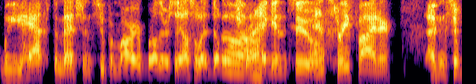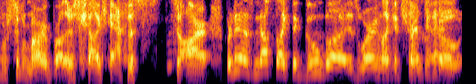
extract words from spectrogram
we have to mention Super Mario Brothers. They also had Double Ugh. Dragon too. And Street Fighter. I think Super Super Mario Brothers got like half a star, but it has nothing. Like the Goomba is wearing oh, like a It's so trench coat.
